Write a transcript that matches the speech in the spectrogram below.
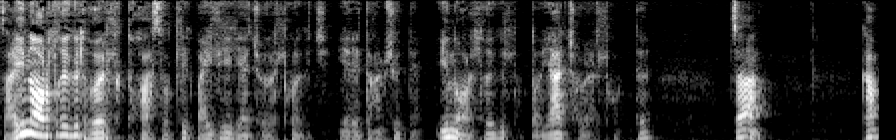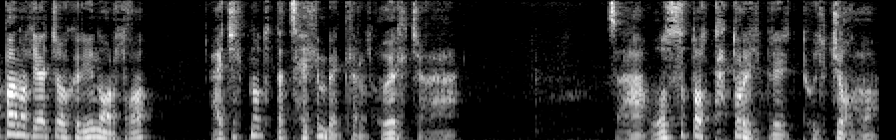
За энэ орлогыг л хуваарлах тухай асуудлыг баялагийг яаж хуваарлах вэ гэж яриад байгаа юм шүү дээ. Энэ орлогыг л одоо яаж хуваарлах вэ, тэ? За компани бол яаж байгаа гэхээр энэ орлогоо ажилтнуудад цалин байдлаар бол хуваарлаж байгаа. За улсад бол татвар хэлбэрээр төлж байгаа.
